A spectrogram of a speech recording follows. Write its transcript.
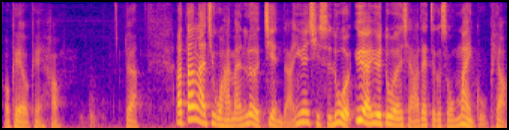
OK OK 好，对啊，啊，当然，其实我还蛮乐见的啊，因为其实如果越来越多人想要在这个时候卖股票，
